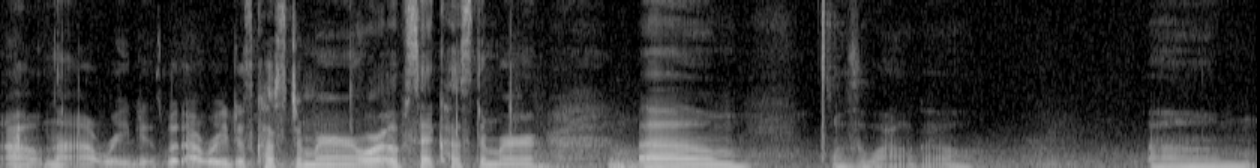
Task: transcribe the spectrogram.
out, not outrageous, but outrageous customer or upset customer? Um, it was a while ago. Um,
